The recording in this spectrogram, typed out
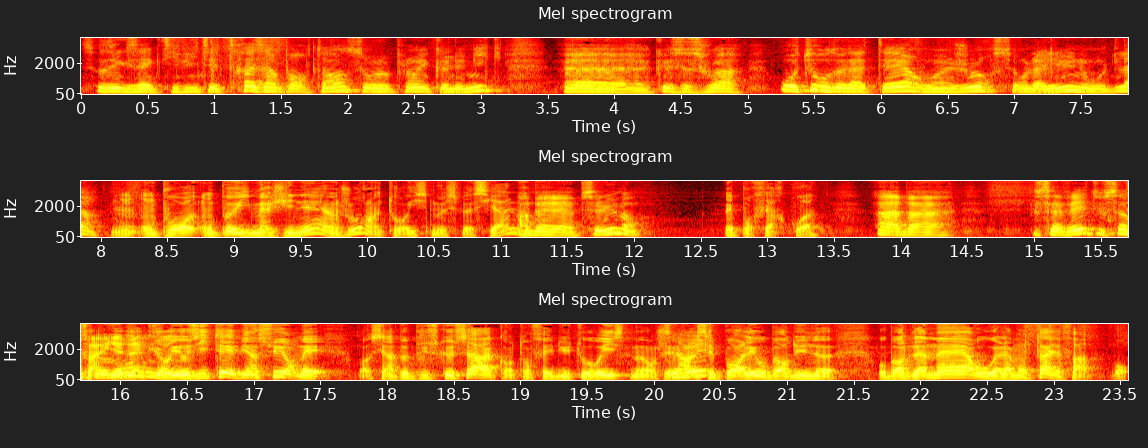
sur des activités très importantes sur le plan économique que ce soit autour de la Terre ou un jour sur la mm. Lune ou au-delà. On, on peut imaginer un jour un tourisme spatial Ah ben absolument. Mais pour faire quoi? Ah ben, vous savez, tout simplement... Enfin, il y a de la curiosité, bien sûr, mais c'est un peu plus que ça. Quand on fait du tourisme, en général, c'est pour aller au bord, au bord de la mer ou à la montagne. Enfin, bon.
